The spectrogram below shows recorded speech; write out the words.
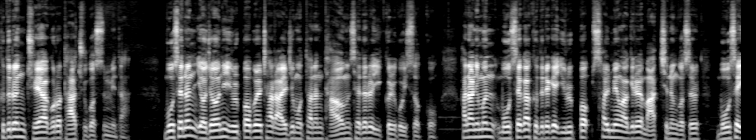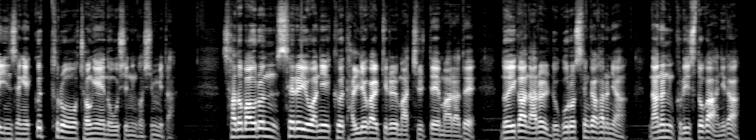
그들은 죄악으로 다 죽었습니다. 모세는 여전히 율법을 잘 알지 못하는 다음 세대를 이끌고 있었고 하나님은 모세가 그들에게 율법 설명하기를 마치는 것을 모세 인생의 끝으로 정해 놓으신 것입니다. 사도 바울은 세례 요한이 그 달려갈 길을 마칠 때 말하되 너희가 나를 누구로 생각하느냐 나는 그리스도가 아니라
